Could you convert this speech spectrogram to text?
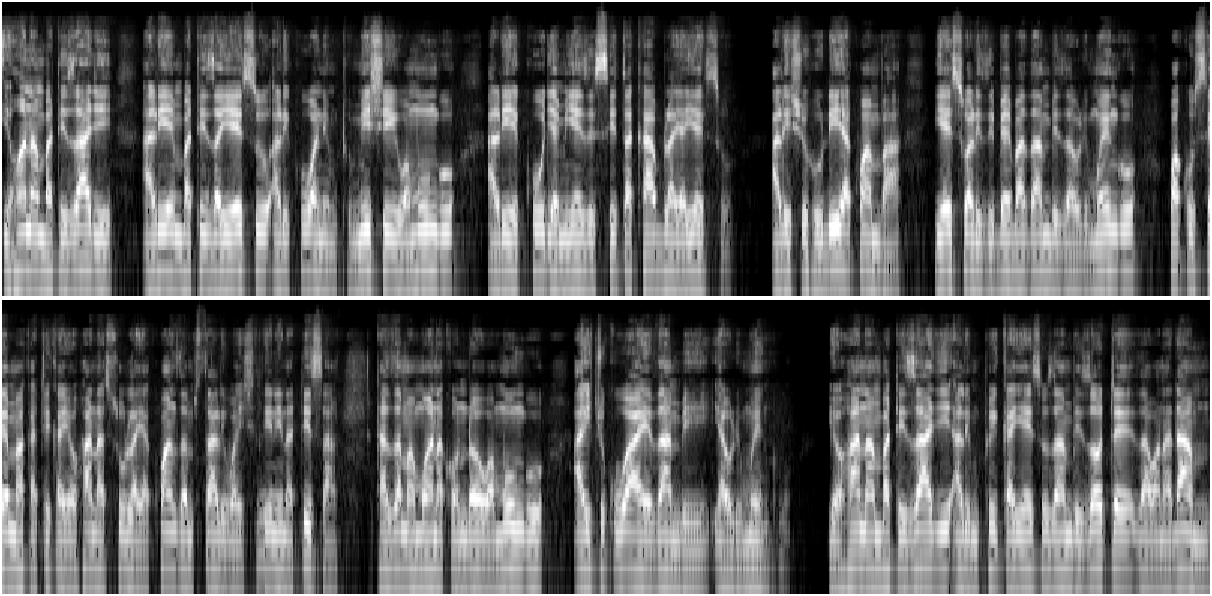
Yohana mbatizaji aliyembatiza yesu alikuwa ni mtumishi wa mungu aliyekuja miezi sita kabla ya yesu alishuhudia kwamba yesu alizibeba dhambi za ulimwengu kwa kusema katika yohana sula ya kwanza mstari wa ishirini na tisa tazama mwana kondoo wa mungu aichukuaye dhambi ya ulimwengu. Yohana mbatizaji alimtwika yesu dhambi zote za wanadamu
